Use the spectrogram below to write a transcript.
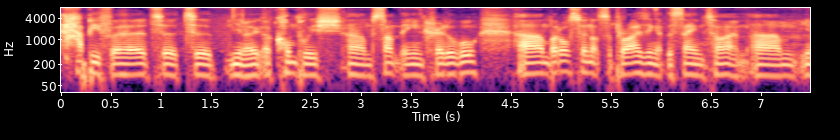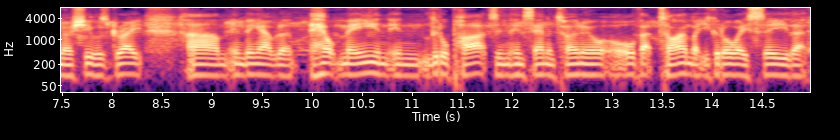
happy for her to, to you know, accomplish um, something incredible, um, but also not surprising at the same time. Um, you know, she was great um, in being able to help me in, in little parts in, in San Antonio all that time, but you could always see that that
